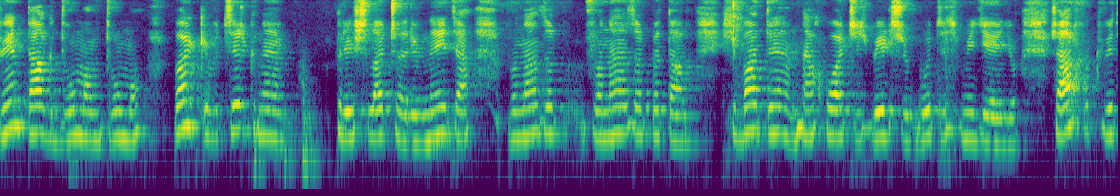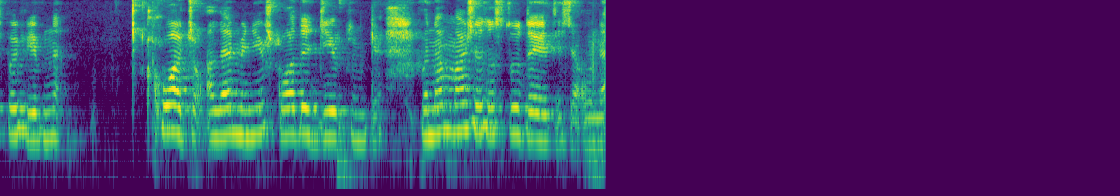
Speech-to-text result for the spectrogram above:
Він так думав, думав, поки в цирк не прийшла чарівниця, вона, вона запитав, хіба ти не хочеш більше бути змією? Шарфик відповів, хочу, але мені шкода дівчинки. Вона може застудитися.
